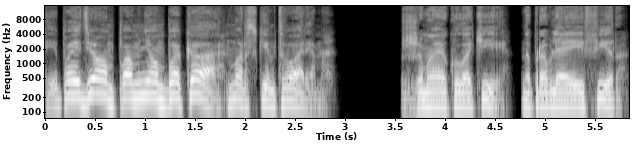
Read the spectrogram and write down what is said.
и пойдем помнем бока морским тварям». Сжимая кулаки, направляя эфир,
